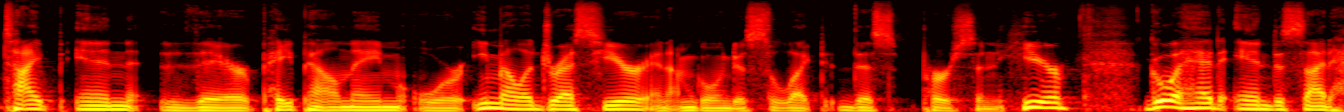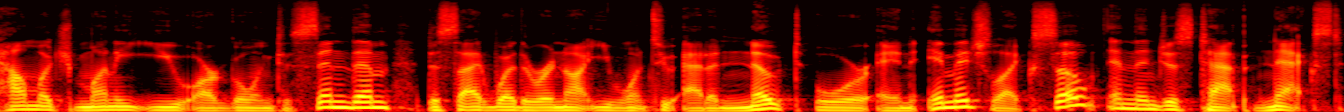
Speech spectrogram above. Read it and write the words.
Type in their PayPal name or email address here, and I'm going to select this person here. Go ahead and decide how much money you are going to send them, decide whether or not you want to add a note or an image like so, and then just tap next.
